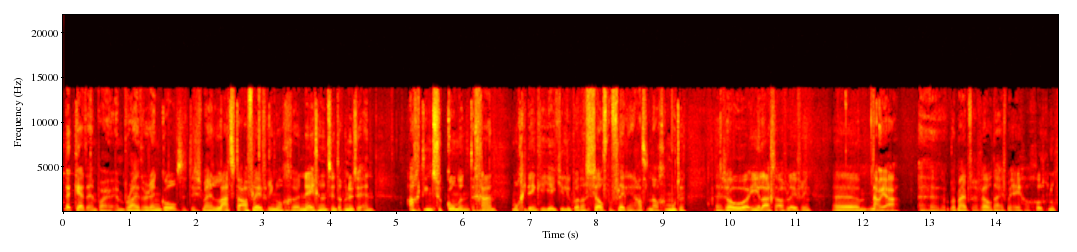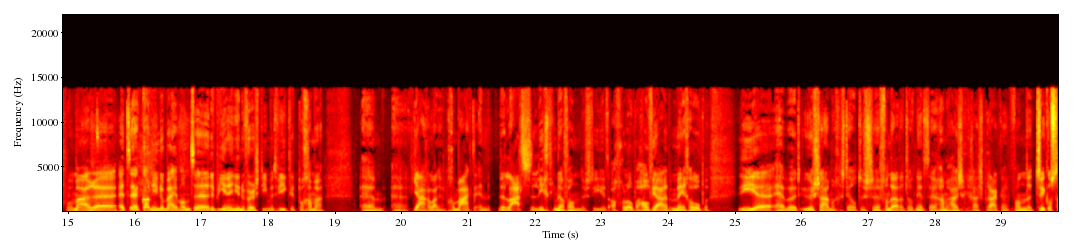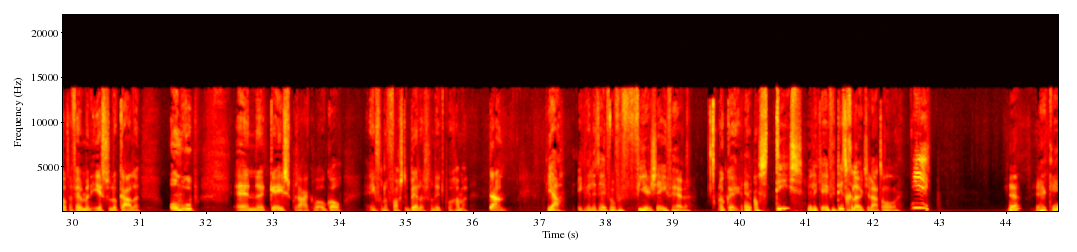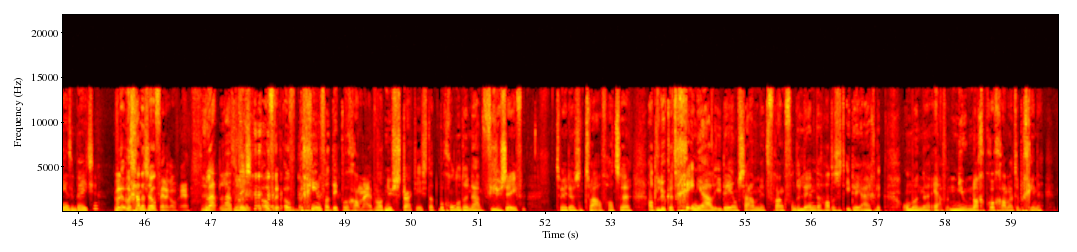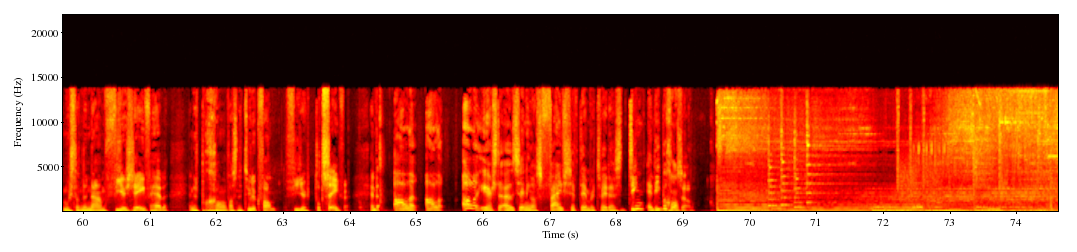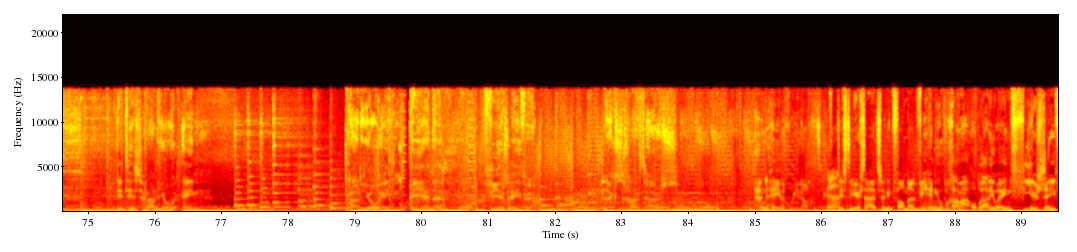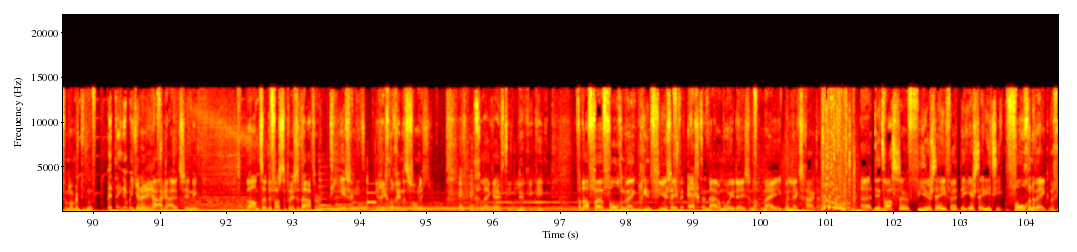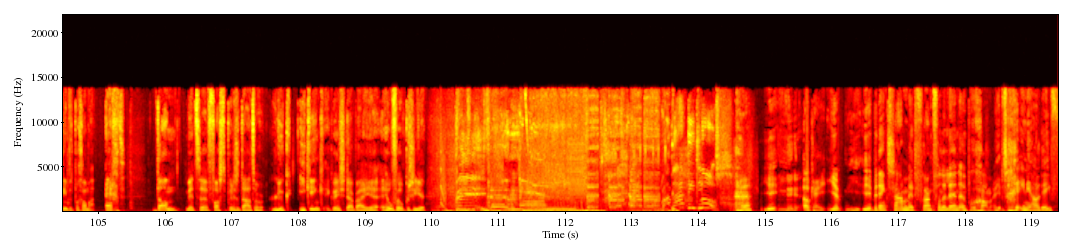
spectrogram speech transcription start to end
The Cat Empire en Brighter Than Gold. Het is mijn laatste aflevering, nog eh, 29 minuten en 18 seconden te gaan. Mocht je denken, jeetje Luc, wat een zelfbevlekking had het nou gemoeten. eh, zo eh, in je laatste aflevering. Ehm, nou ja, eh, wat mij betreft wel. Daar is mijn ego groot genoeg voor. Maar eh, het eh, kan niet door mij, want de BNN University... met wie ik dit programma ehm, eh, jarenlang heb gemaakt... en de laatste lichting daarvan, dus die het afgelopen half jaar hebben meegeholpen... die hebben het uur samengesteld. Dus vandaar dat we ook net uh, Ham Huizinga spraken... van Twikkelstad FM, mijn eerste lokale omroep. En Kees spraken we ook al, een van de vaste bellers van dit programma. Daan. Ja, ik wil het even over 4-7 hebben. Oké. En als tease wil ik je even dit geluidje laten horen. Ja? Herken je het een beetje? We, we gaan er zo verder over. Laat, laten we het eens over het, over het begin van dit programma hebben. Wat nu start is, dat begon onder de naam 4-7. 2012 had, uh, had Luc het geniale idee om samen met Frank van der Lende... hadden ze het idee eigenlijk om een, uh, ja, een nieuw nachtprogramma te beginnen. Het moest dan de naam 4-7 hebben. En het programma was natuurlijk van 4 tot 7. En de aller, aller, allereerste uitzending was 5 september 2010 en die begon zo. Dit is Radio 1. Radio 1, BNN. 4-7. Lex Gaarthuis. Een hele goede nacht. Ja. Het is de eerste uitzending van uh, weer een nieuw programma op Radio 1 4-7. Maar met, meteen een beetje een rare uitzending. Want uh, de vaste presentator, die is er niet. Die ligt nog in het zonnetje. Gelijk heeft hij, Luc King. Vanaf uh, volgende week begint 4-7 echt. En daarom hoor je deze nacht mij. Ik ben Lex Gaarthuis. dit was 4-7, de eerste editie. Volgende week begint het programma echt. Dan met uh, vaste presentator Luc Ikink. Ik wens je daarbij uh, heel veel plezier. Huh? Oké, okay, je, je bedenkt samen met Frank van der Lende een programma. Je hebt een geniaal idee,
